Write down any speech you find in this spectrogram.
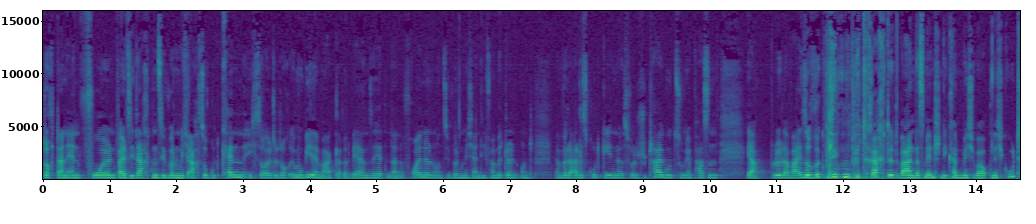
doch dann empfohlen, weil sie dachten, sie würden mich ach so gut kennen, ich sollte doch Immobilienmaklerin werden. Sie hätten dann eine Freundin und sie würden mich an die vermitteln und dann würde alles gut gehen, es würde total gut zu mir passen. Ja, blöderweise rückblickend betrachtet waren das Menschen, die kannten mich überhaupt nicht gut.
